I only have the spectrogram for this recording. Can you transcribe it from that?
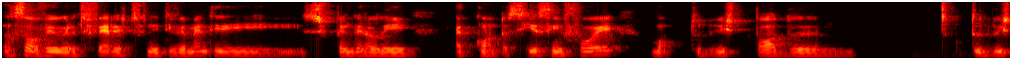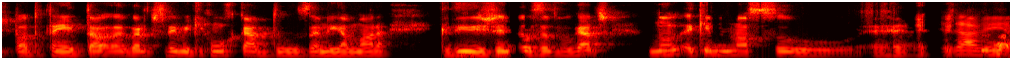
resolveu ir de férias definitivamente e suspender ali a conta. Se assim foi, bom, tudo isto pode tudo isto pode ter. Então, agora estarei aqui com um recado do Zé Miguel Mora que diz: os advogados, no, aqui no nosso. Uh, já vi, já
